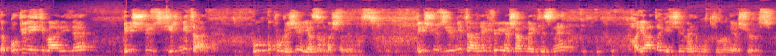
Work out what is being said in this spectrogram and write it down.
Ve bugün itibariyle 520 tane bu, bu projeye yazın başladık biz. 520 tane köy yaşam merkezine hayata geçirmenin mutluluğunu yaşıyoruz.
